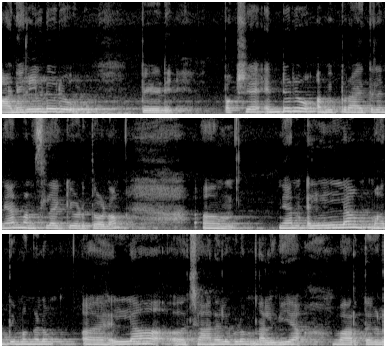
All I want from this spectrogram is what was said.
അണികളുടെ ഒരു പേടി. പക്ഷേ എന്റെ ഒരു അഭിപ്രായത്തിൽ ഞാൻ മനസ്സിലാക്കിയെടുത്തോളം ഞാൻ എല്ലാ മാധ്യമങ്ങളും എല്ലാ ചാനലുകളും നൽകിയ വാർത്തകൾ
